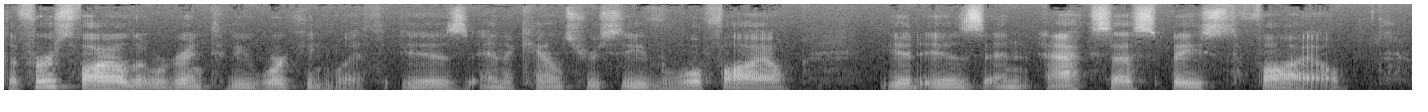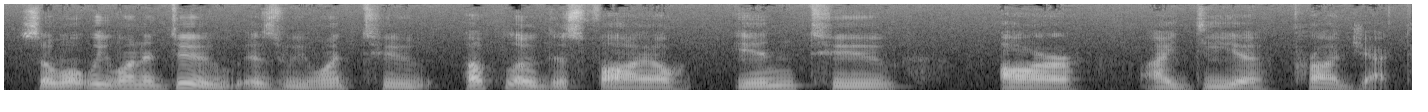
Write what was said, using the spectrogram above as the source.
The first file that we're going to be working with is an accounts receivable file. It is an access-based file. So what we want to do is we want to upload this file into our IDEA project.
